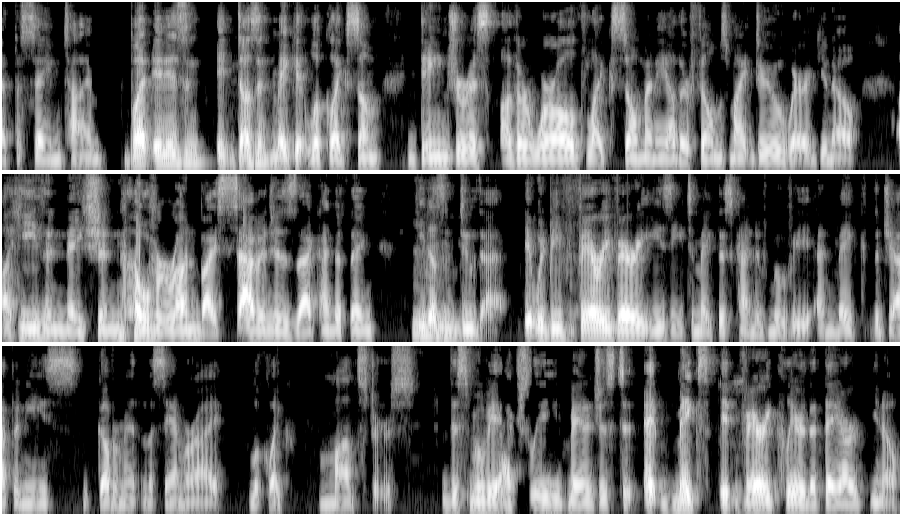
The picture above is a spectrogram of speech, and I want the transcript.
at the same time. But it isn't. It doesn't make it look like some dangerous other world like so many other films might do, where you know a heathen nation overrun by savages, that kind of thing. He doesn't hmm. do that. It would be very, very easy to make this kind of movie and make the Japanese government and the samurai look like monsters. This movie actually manages to it makes it very clear that they are, you know,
